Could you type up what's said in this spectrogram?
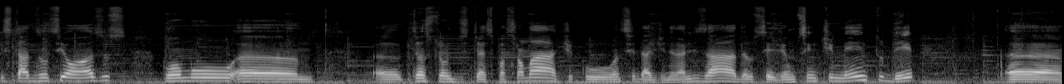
estados ansiosos, como ah, ah, transtorno de estresse pós-traumático, ansiedade generalizada, ou seja, um sentimento de ah,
